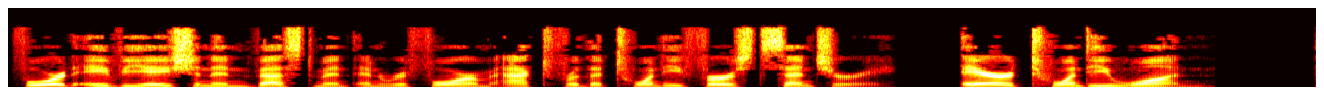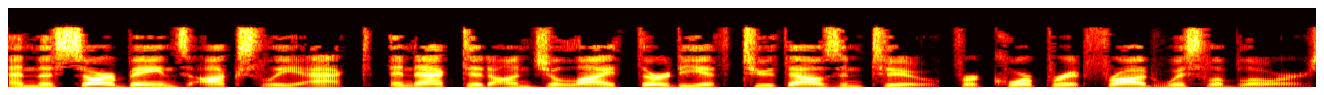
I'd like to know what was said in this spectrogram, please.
Ford Aviation Investment and Reform Act for the 21st Century, Air 21 and the Sarbanes-Oxley Act, enacted on July 30, 2002 for corporate fraud whistleblowers.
